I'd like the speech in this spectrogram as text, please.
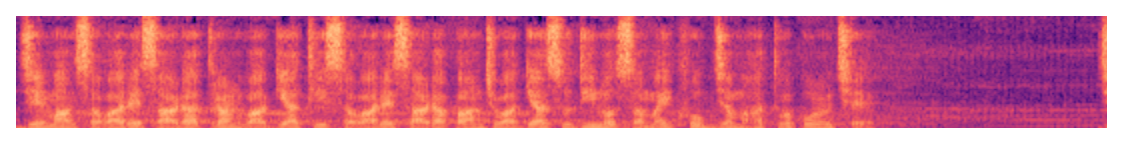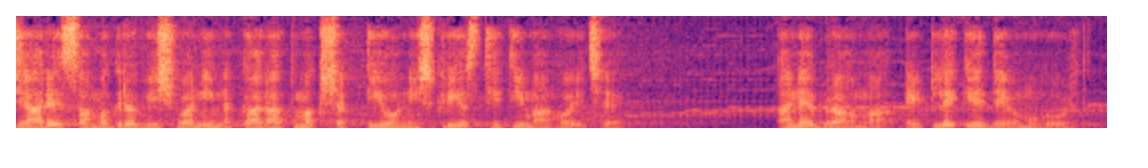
જેમાં સવારે સાડા ત્રણ વાગ્યાથી સવારે સાડા પાંચ વાગ્યા સુધીનો સમય ખૂબ જ મહત્વપૂર્ણ છે. જ્યારે સમગ્ર વિશ્વની નકારાત્મક શક્તિઓ નિષ્ક્રિય સ્થિતિમાં હોય છે. અને બ્રહ્મા એટલે કે દેવ મુહૂર્ત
